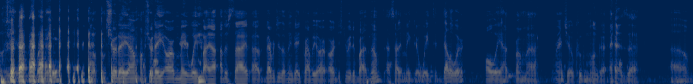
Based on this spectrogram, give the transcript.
Um, I'm sure they. Um, I'm sure they are made way by uh, other side uh, beverages. I think they probably are, are distributed by them. That's how they make their way to Delaware, all the way out from uh, Rancho Cucamonga. As uh, um,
